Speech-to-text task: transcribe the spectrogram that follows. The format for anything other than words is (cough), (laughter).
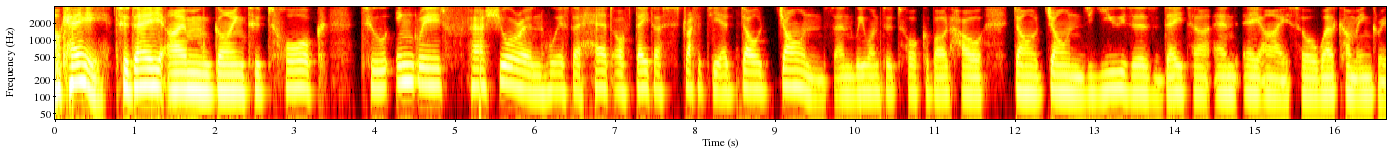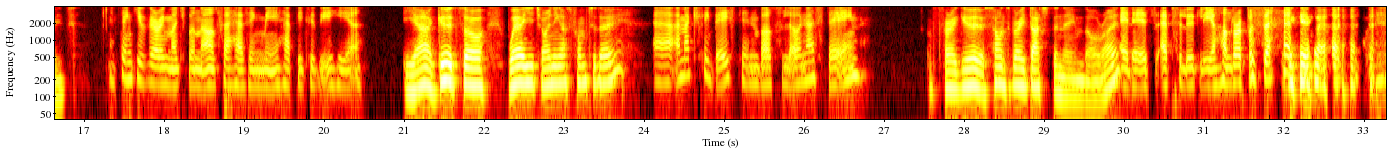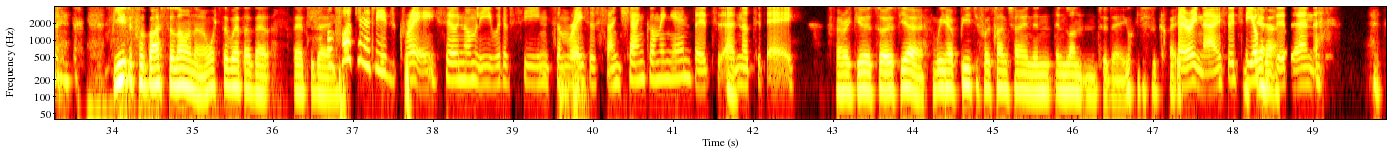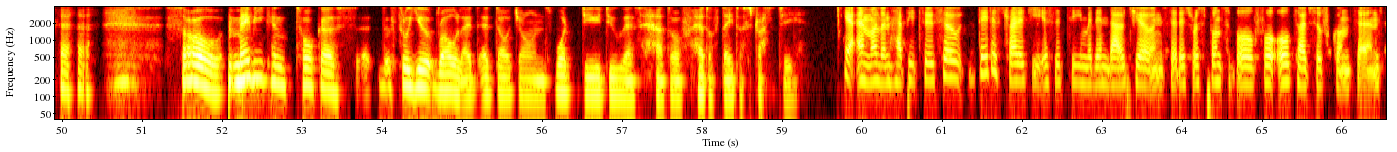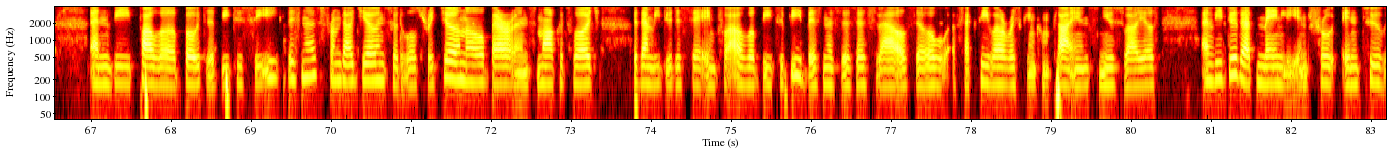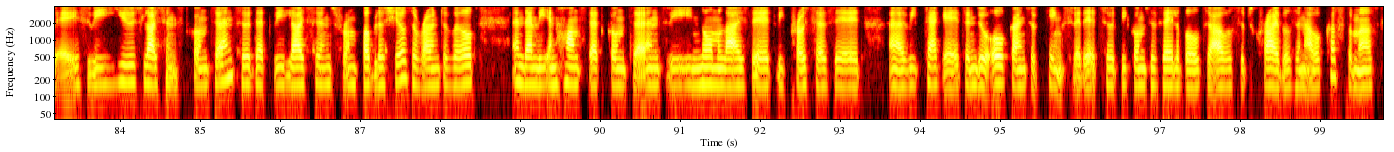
Okay, today I'm going to talk to Ingrid Verschuren, who is the head of data strategy at Dow Jones. And we want to talk about how Dow Jones uses data and AI. So, welcome, Ingrid. Thank you very much, Bernard, for having me. Happy to be here. Yeah, good. So, where are you joining us from today? Uh, I'm actually based in Barcelona, Spain. Very good. It sounds very Dutch, the name, though, right? It is absolutely 100%. (laughs) (laughs) Beautiful Barcelona. What's the weather there, there today? Unfortunately, it's grey. So, normally you would have seen some rays of sunshine coming in, but uh, Yes. not today. Very good. So, it's, yeah, we have beautiful sunshine in, in London today, (laughs) which is great. Very nice. It's the Yeah. opposite then. So maybe you can talk us uh, through your role at, at Dow Jones. What do you do as head of head of data strategy? Yeah, I'm more than happy to. So, data strategy is the team within Dow Jones that is responsible for all types of content. And we power both the B2C business from Dow Jones, so the Wall Street Journal, Barron's, MarketWatch. But then we do the same for our B2B businesses as well. So, Factiva, Risk and Compliance, Newswires. And we do that mainly in, in two ways. We use licensed content so that we license from publishers around the world and then we enhance that content we normalize it we process it uh, we tag it and do all kinds of things with it so it becomes available to our subscribers and our customers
